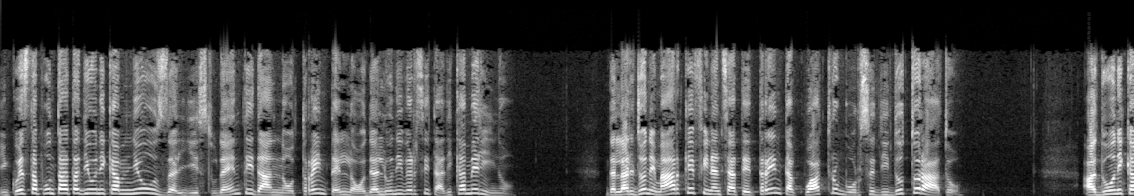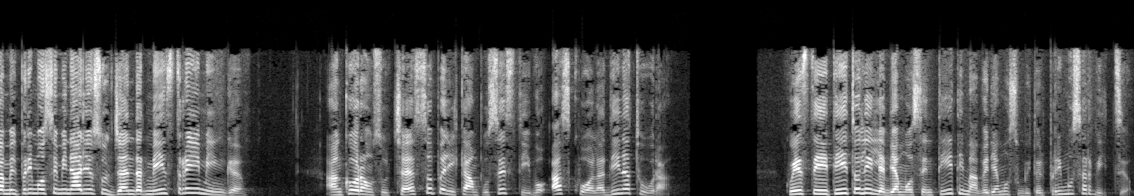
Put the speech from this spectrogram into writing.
In questa puntata di Unicam News gli studenti danno 30 lode all'Università di Camerino. Dalla Regione Marche finanziate 34 borse di dottorato. Ad Unicam il primo seminario sul gender mainstreaming. Ancora un successo per il campus estivo a Scuola di Natura. Questi titoli li abbiamo sentiti ma vediamo subito il primo servizio.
